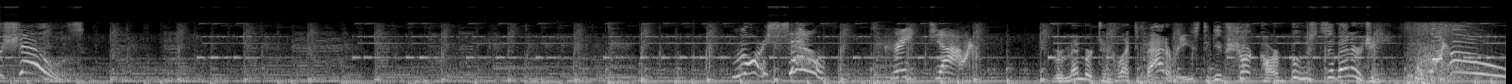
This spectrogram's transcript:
More shells! More shells! Great job! Remember to collect batteries to give Shark Car boosts of energy. Wahoo!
